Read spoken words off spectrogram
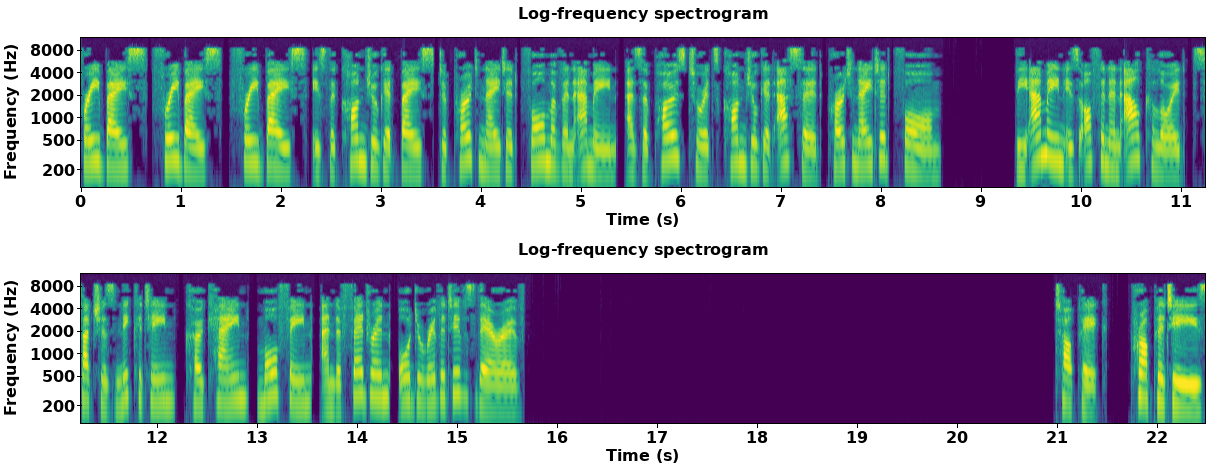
Free base, free base, is the conjugate base deprotonated form of an amine, as opposed to its conjugate acid protonated form. The amine is often an alkaloid, such as nicotine, cocaine, morphine, and ephedrine, or derivatives thereof. Properties.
